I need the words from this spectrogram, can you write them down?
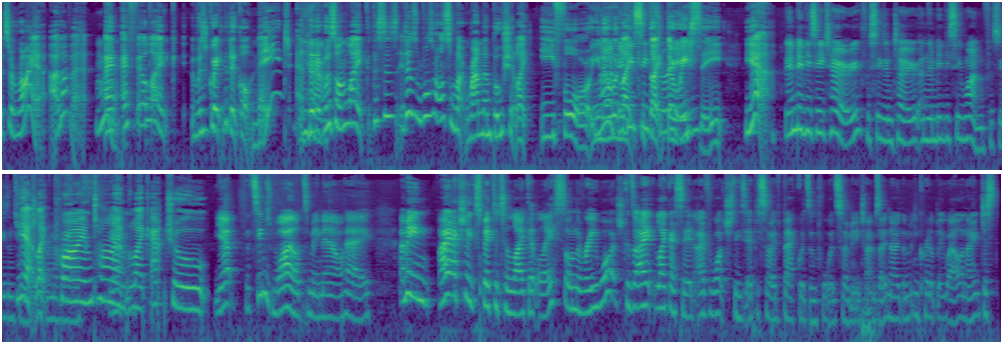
it's a riot. I love it. I, mm. I feel like it was great that it got made and that it was on like this is it doesn't wasn't on some like random bullshit like E4. You No, know when like BBC like the Three. Rhys. Yeah, Then BBC Two for season two, and then BBC One for season three. yeah, like prime time, Yeah. like actual. Yep, it seems wild to me now. Hey, I mean, I actually expected to like it less on the rewatch because I, like I said, I've watched these episodes backwards and forwards so many times. I know them incredibly well, and I just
